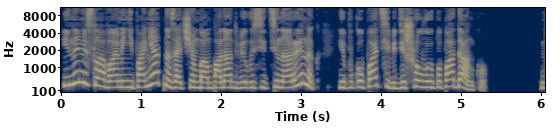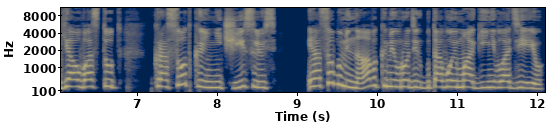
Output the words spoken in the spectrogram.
Иными словами, непонятно, зачем вам понадобилось идти на рынок и покупать себе дешевую попаданку. Я у вас тут красоткой не числюсь, и особыми навыками вроде бытовой магии не владею,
